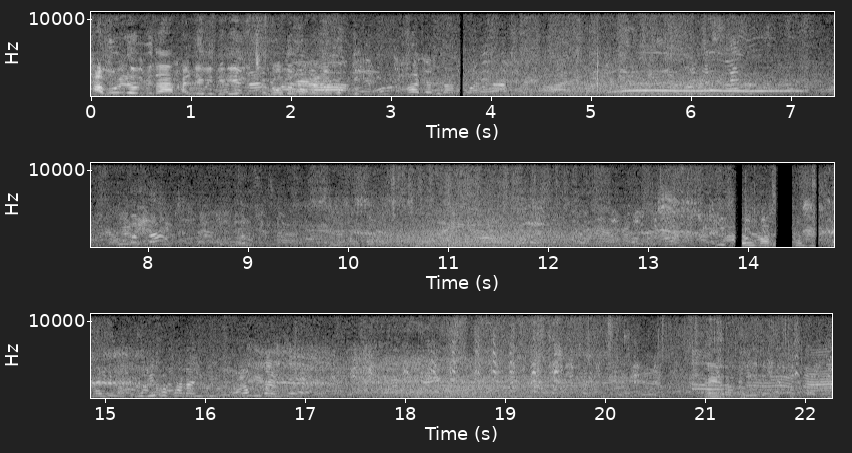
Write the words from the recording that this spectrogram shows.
다 몰려옵니다. 갈매기들이 저거 얻어먹으려고. 여기서 팔아 이게 여기가 이제 요요요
